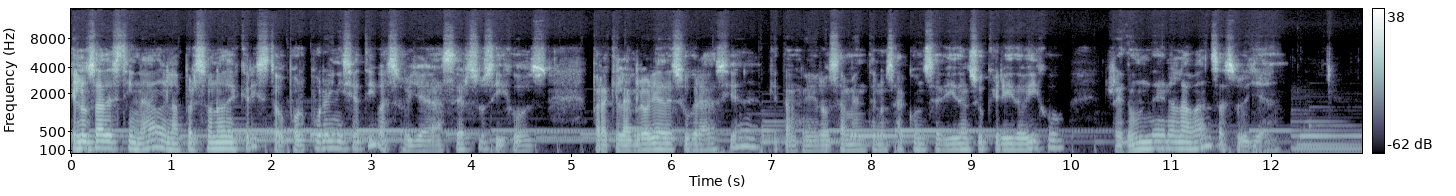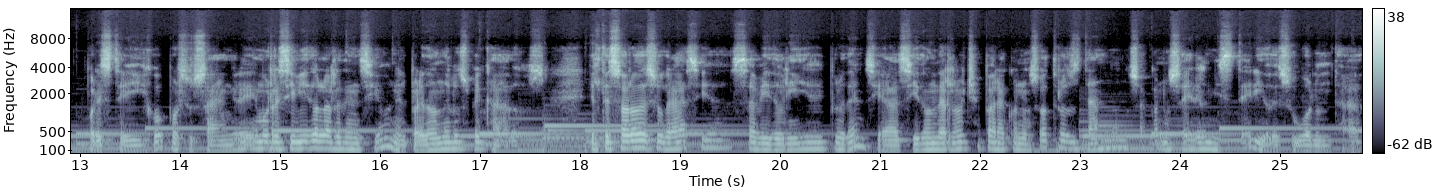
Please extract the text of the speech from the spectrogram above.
Él nos ha destinado en la persona de Cristo por pura iniciativa suya a ser sus hijos, para que la gloria de su gracia, que tan generosamente nos ha concedido en su querido Hijo, redunde en alabanza suya. Por este Hijo, por su sangre, hemos recibido la redención, el perdón de los pecados. El tesoro de su gracia, sabiduría y prudencia ha sido un derroche para con nosotros, dándonos a conocer el misterio de su voluntad.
